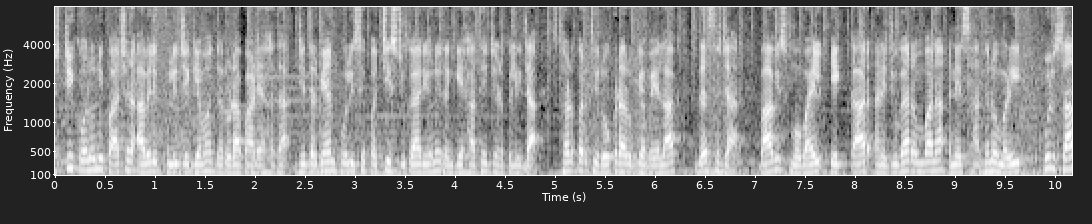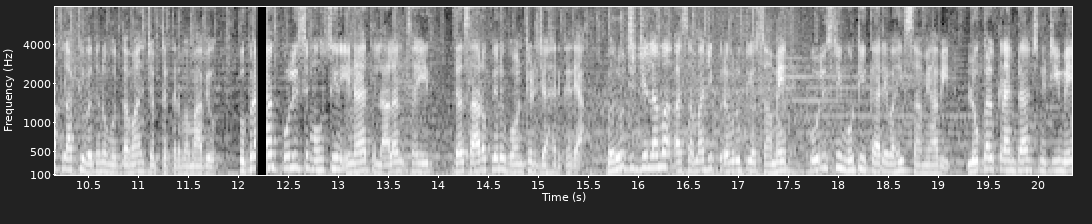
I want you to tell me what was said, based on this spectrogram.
એસટી કોલોની પાછળ આવેલી ખુલ્લી જગ્યામાં દરોડા પાડ્યા હતા. જે દરમિયાન પોલીસે પચીસ જુગારીઓને રંગે હાથે ઝડપી લીધા. સ્થળ પરથી રોકડા રૂપિયા બે લાખ, દસ હજાર, બાવીસ મોબાઈલ, એક કાર અને જુગાર રમવાના અન્ય સાધનો મળી કુલ સાત લાખથી વધુનો મુદ્દામાલ જપ્ત કરવામાં આવ્યો. ઉપરાંત પોલીસે મોહસિન ઇનાયત, લાલન સહિત દસ આરોપીઓને વોન્ટેડ જાહેર કર્યા. ભરૂચ જિલ્લામાં અસામાજિક પ્રવૃત્તિઓ સામે પોલીસની મોટી કાર્યવાહી સામે આવી. લોકલ ક્રાઇમ બ્રાન્ચની ટીમે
